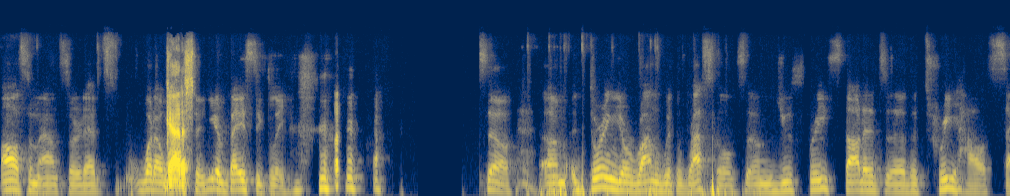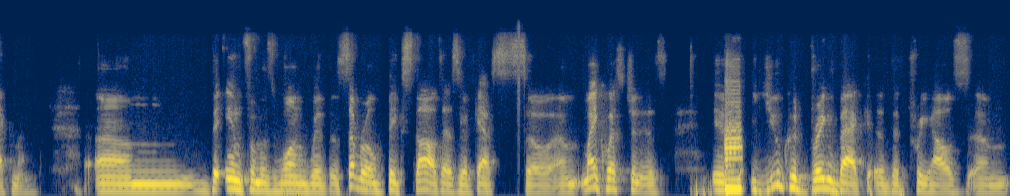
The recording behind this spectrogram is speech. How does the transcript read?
awesome answer. That's what I want to hear, basically. so, um, during your run with the Rascals, um, you three started uh, the Treehouse segment. Um, the infamous one with several big stars as your guests. So, um, my question is if you could bring back uh, the Treehouse, um,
